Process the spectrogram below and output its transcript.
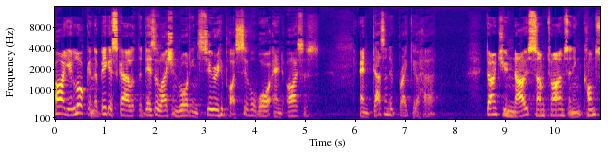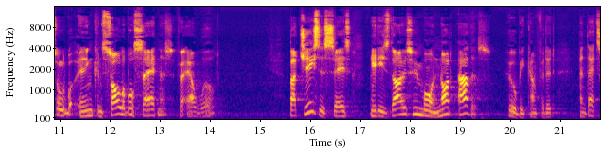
Oh, you look in the bigger scale at the desolation wrought in Syria by civil war and ISIS, and doesn't it break your heart? Don't you know sometimes an inconsolable, an inconsolable sadness for our world? But Jesus says it is those who mourn, not others, who will be comforted and that's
